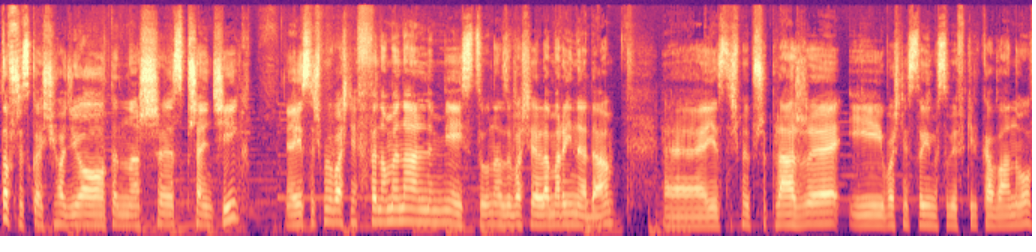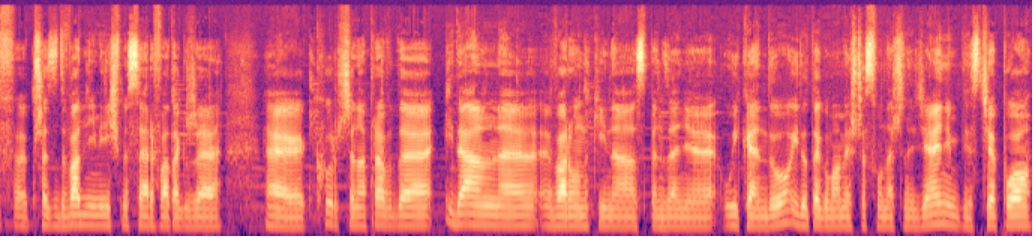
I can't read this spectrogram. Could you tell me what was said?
To wszystko, jeśli chodzi o ten nasz e, sprzęcik. E, Jesteśmy właśnie w fenomenalnym miejscu, nazywa się La Marineda. E, jesteśmy przy plaży i właśnie stoimy sobie w kilka vanów. E, Przez dwa dni mieliśmy surfa, także e, kurczę, naprawdę idealne warunki na spędzenie weekendu i do tego mamy jeszcze słoneczny dzień, jest ciepło,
